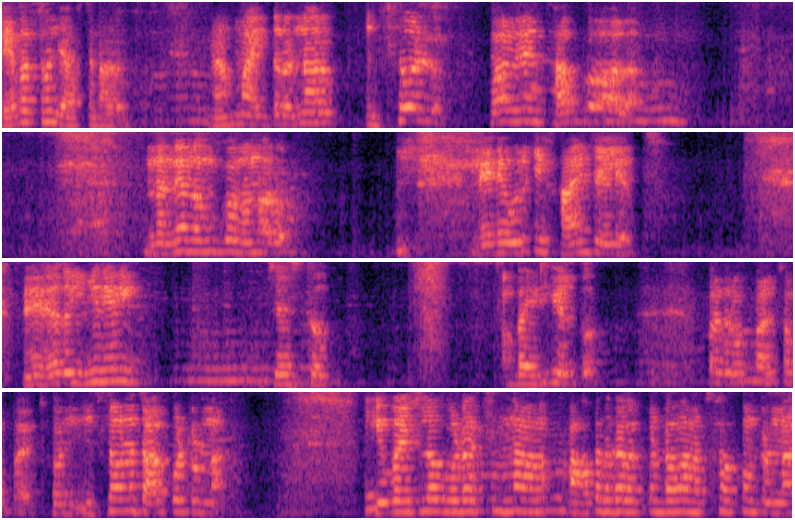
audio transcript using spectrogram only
బీభత్సం చేస్తున్నారు. అమ్మ ఇద్దరు ఉన్నారు. వాళ్ళు వాళ్ళు నేను సాగుకోవాలా నన్నే నమ్ముకొని ఉన్నారు. నేను ఎవరికి హాని చేయలేదు. నేనేదో ఇంజనీరింగ్ చేస్తూ బయటికి వెళ్తూ పది రూపాయలు సంపాదించుకొని ఇంట్లో ఉన్న తాగుకుంటున్నా ఈ వయసులో కూడా చిన్న ఆపద కలగకుండా మన చాకుంటున్నా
